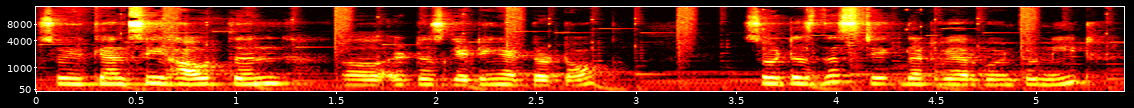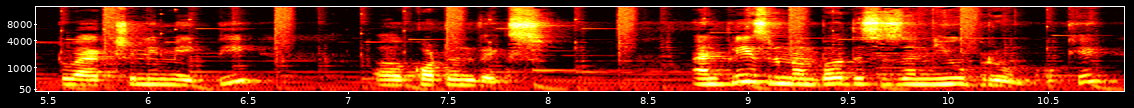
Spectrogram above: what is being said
So you can see how thin uh, it is getting at the top. So it is this stick that we are going to need to actually make the uh, cotton wicks. and please remember this is a new broom okay?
